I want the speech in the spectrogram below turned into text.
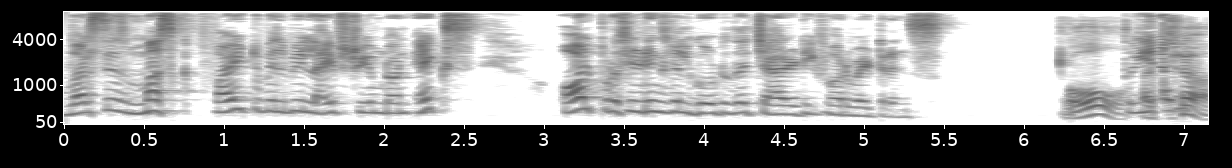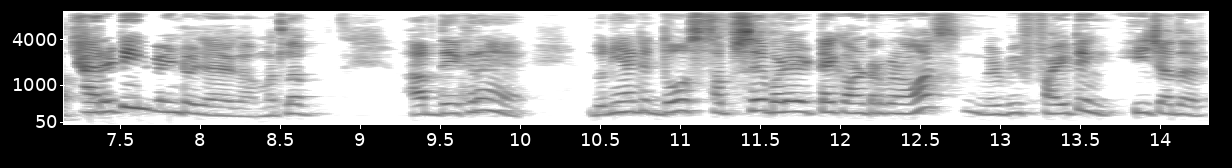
versus Musk fight will be live streamed on X all proceedings will go to the charity for veterans तो ये अच्छा। चैरिटी इवेंट हो जाएगा। मतलब आप देख रहे हैं दुनिया के दो सबसे बड़े tech entrepreneurs will be fighting each other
